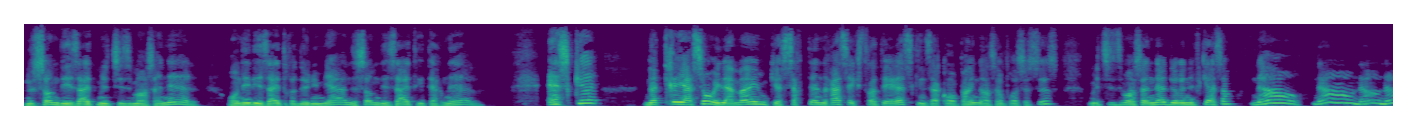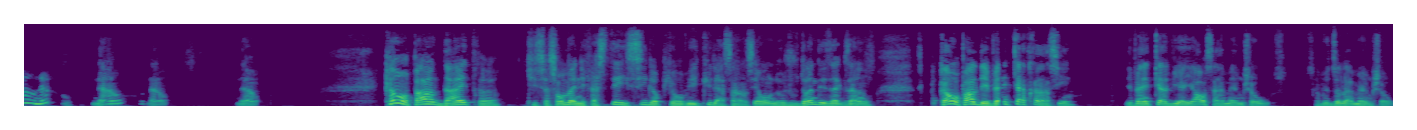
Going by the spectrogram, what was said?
Nous sommes des êtres multidimensionnels. On est des êtres de lumière, nous sommes des êtres éternels. Est-ce que notre création est la même que certaines races extraterrestres qui nous accompagnent dans ce processus multidimensionnel de réunification? Non, non, non, non, non, non, non, non. Quand on parle d'êtres qui se sont manifestés ici, là, puis ont vécu l'ascension, je vous donne des exemples. Quand on parle des 24 anciens, les 24 vieillards, c'est la même chose. Ça veut dire la même chose.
